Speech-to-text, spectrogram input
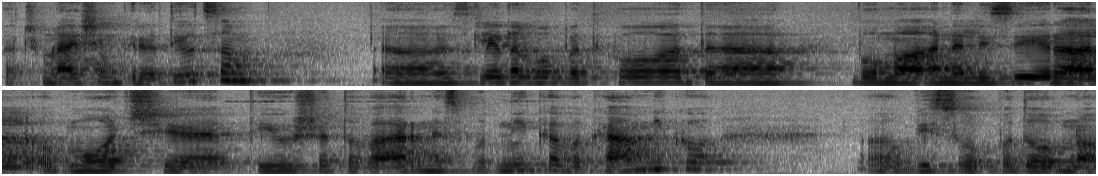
pač mlajšim kreativcem. Uh, Zgledalo bo pa tako, da bomo analizirali območje bivše tovarne Smodnika v Kamniku, uh, v bistvu podobno,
